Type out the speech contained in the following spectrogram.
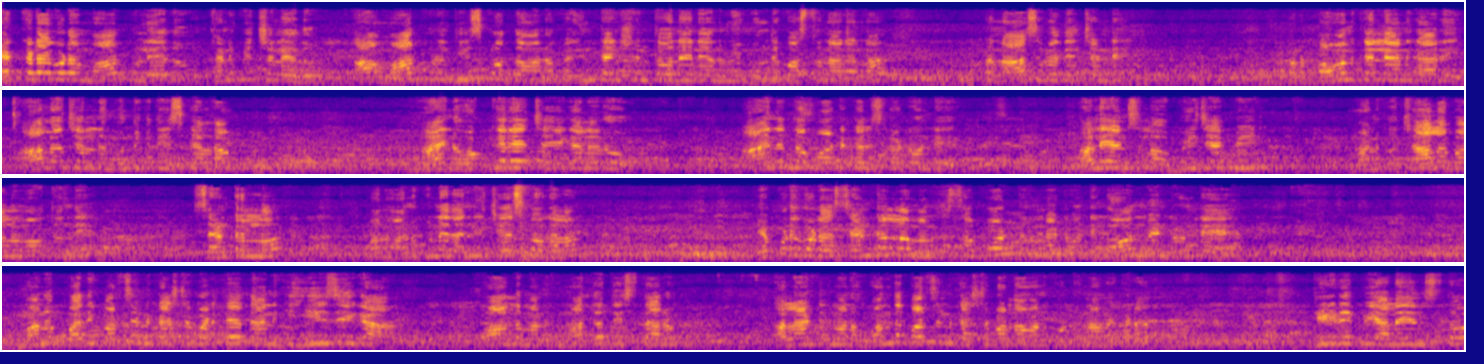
ఎక్కడా కూడా మార్పు లేదు కనిపించలేదు. ఆ మార్పుని తీసుకొద్దామని ఒక ఇంటెన్షన్తోనే నేను మీ ముందుకు వస్తున్నానన్న నన్ను ఆశీర్వదించండి. మన పవన్ కళ్యాణ్ గారి ఆలోచనల్ని ముందుకు తీసుకెళ్దాం. ఆయన ఒక్కరే చేయగలరు. ఆయనతో పాటు కలిసినటువంటి అలయన్స్లో బీజేపీ మనకు చాలా బలం అవుతుంది. సెంట్రల్లో మనం అనుకునేది అన్నీ చేసుకోగలం. ఎప్పుడు కూడా సెంట్రల్లో మనకు సపోర్ట్ ఉన్నటువంటి గవర్నమెంట్ ఉంటే మనం పది పర్సెంట్ కష్టపడితే దానికి ఈజీగా వాళ్ళు మనకు మద్దతు ఇస్తారు. అలాంటిది మనం వంద పర్సెంట్ కష్టపడదాం అనుకుంటున్నాం ఇక్కడ. టీడీపీ అలయన్స్తో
